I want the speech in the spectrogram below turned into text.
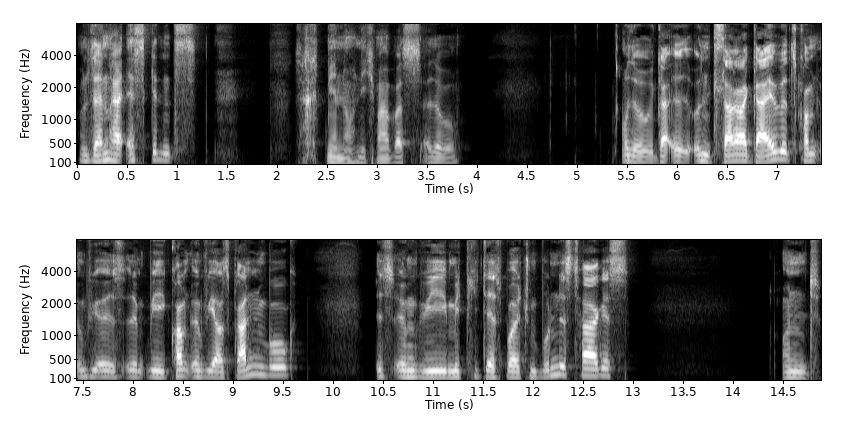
und Sandra Eskens sagt mir noch nicht mal was. Also also und Clara Geiwitz kommt irgendwie, irgendwie kommt irgendwie aus Brandenburg, ist irgendwie Mitglied des Deutschen Bundestages und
